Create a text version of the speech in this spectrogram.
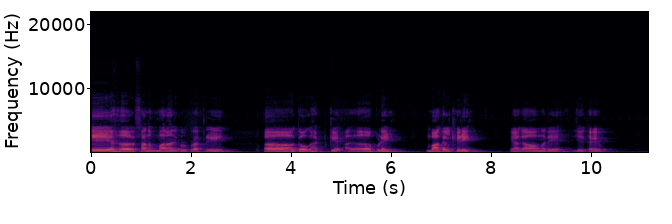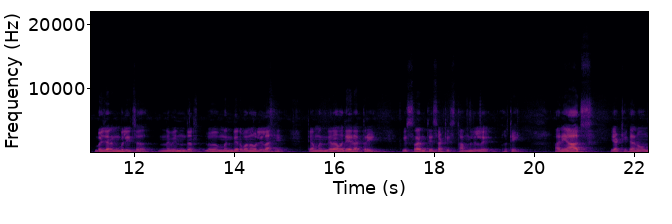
ते सानप महाराज ग्रुप रात्री गौघाटके पुढे बागलखेडी या गावामध्ये जे काही बजरंगबलीचं नवीन दर मंदिर बनवलेलं आहे त्या मंदिरामध्ये रात्री विश्रांतीसाठीच थांबलेले होते. आणि आज या ठिकाणाहून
